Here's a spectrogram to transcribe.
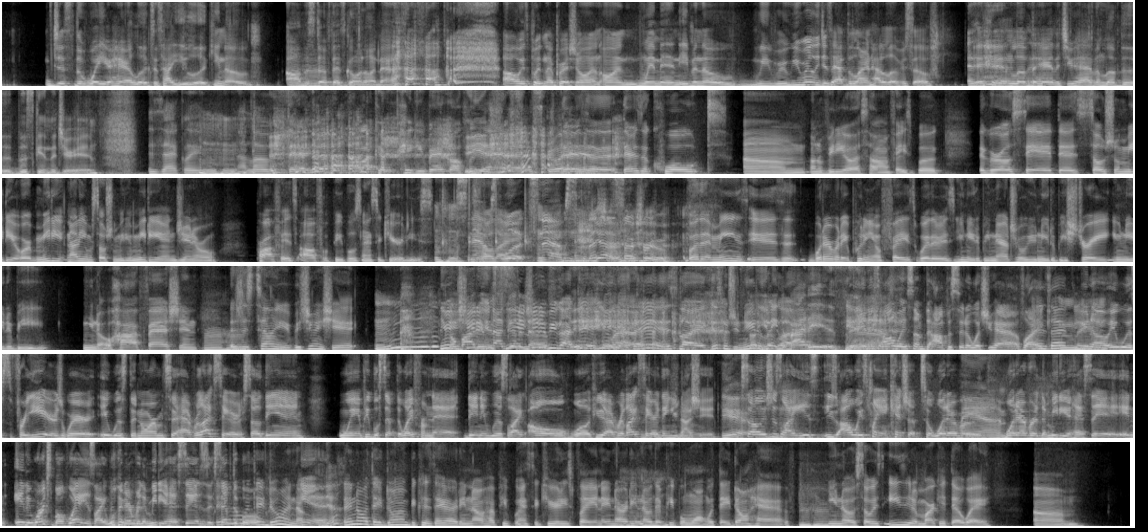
just the way your hair looks it's how you look you know all the stuff that's going on now. Always putting that pressure on on women even though we you really just have to learn how to love yourself and love the hair that you have and love the, the skin that you're in. Exactly. Mm-hmm. I love that. I could piggyback off of Yes, that. There's a there's a quote um, on a video I saw on Facebook. The girl said that social media or media, not even social media, media in general, profits off of people's insecurities. Mm-hmm. snaps, So, like, look, snaps. 'cause that shit's so true. what that means is that whatever they put in your face, whether it's you need to be natural, you need to be straight, you need to be, you know, high fashion, mm-hmm. it's just telling you, bitch, you ain't shit. Mm-hmm. You ain't shit if is not you good ain't shit if you got this. You ain't got this. Like this, what you need So to you look need to buy this. and it's always something opposite of what you have. Like, Exactly. you know, it was for years where it was the norm to have relaxed hair. So then when people stepped away from that, then it was like, oh, well, if you have relaxed hair, then you're not shit. Yeah. So it's just like it's, he's always playing catch up to whatever Man. whatever the media has said, and, and it works both ways. Like whatever the media has said is acceptable. They know what they're doing though. Yeah. Yeah. They know what they're doing because they already know how people insecurities play and they already know that people want what they don't have. You know, so it's easy to market that way. Um,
